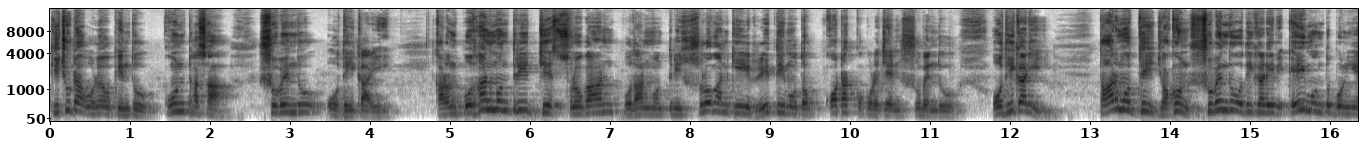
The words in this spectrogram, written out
কিছুটা হলেও কিন্তু কোণঠাসা শুভেন্দু অধিকারী। কারণ প্রধানমন্ত্রীর যে স্লোগান, প্রধানমন্ত্রীর স্লোগানকে রীতিমতো কটাক্ষ করেছেন শুভেন্দু অধিকারী তার মধ্যেই যখন শুভেন্দু অধিকারীর এই মন্তব্য নিয়ে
